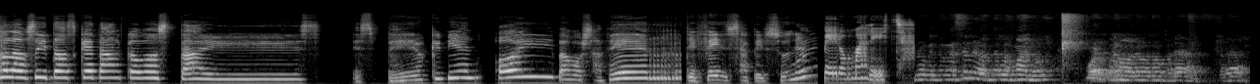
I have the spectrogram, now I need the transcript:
Hola ositos, ¿qué tal? ¿Cómo estáis? Espero que bien. Hoy vamos a ver defensa personal. Pero mal hecha. Lo que tengo que hacer es levantar las manos. No, no, no, pará, pará.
